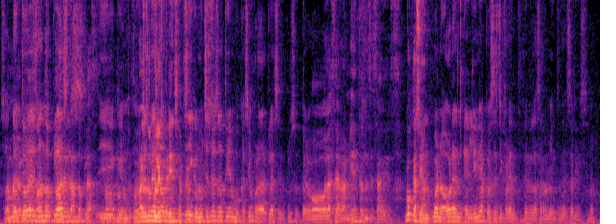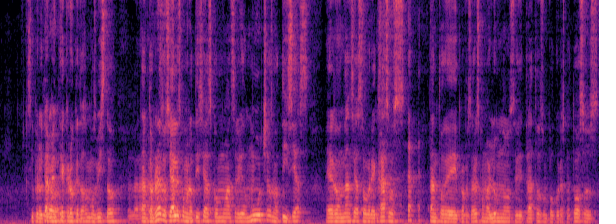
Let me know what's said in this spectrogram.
son doctores, dando, clases, dando clases. Y que hablando por la experiencia. sí, que muchas veces no tienen vocación para dar clases incluso, pero... O las herramientas necesarias. Vocación. Bueno, ahora en, en línea pues es diferente tener las herramientas necesarias, ¿no? Sí, pero últimamente creo que todos hemos visto, pues tanto en redes sociales como en noticias, como han salido muchas noticias, eh, redundancias sobre casos, tanto de profesores como alumnos, de tratos un poco respetuosos,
